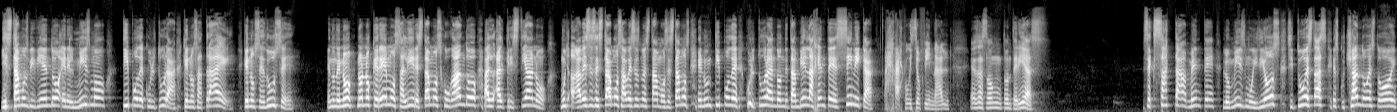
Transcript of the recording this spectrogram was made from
Y estamos viviendo en el mismo tipo de cultura que nos atrae, que nos seduce, en donde no, no, no queremos salir, estamos jugando al, al cristiano. A veces estamos, a veces no estamos. Estamos en un tipo de cultura en donde también la gente es cínica juicio final. Esas son tonterías. Es exactamente lo mismo. Y Dios, si tú estás escuchando esto hoy,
